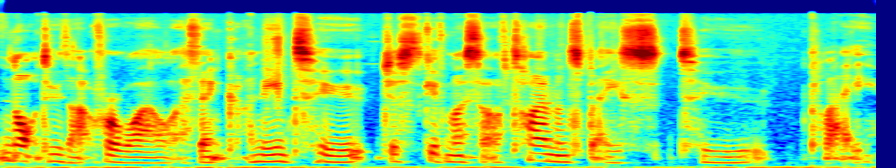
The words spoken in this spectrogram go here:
not do that for a while, I think. I need to just give myself time and space to play.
